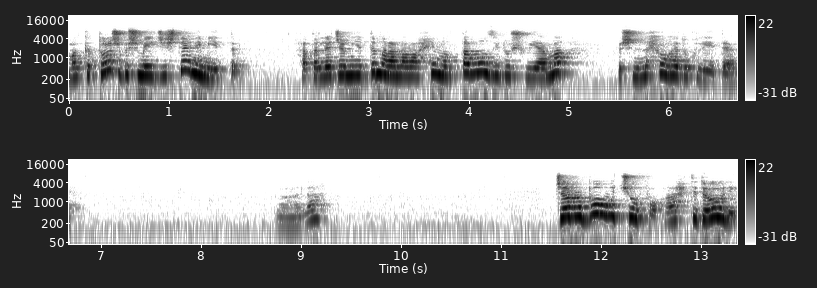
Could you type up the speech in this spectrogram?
ما نكتروش باش ما يجيش تاني ميدم خاطر لا جا ميدم رانا رايحين نضطروا نزيدو شوية ماء باش نحو هذوك ليدام voilà. جربوه وتشوفوا راح تدعوا لي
